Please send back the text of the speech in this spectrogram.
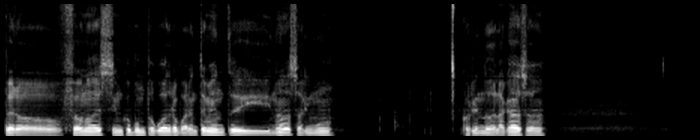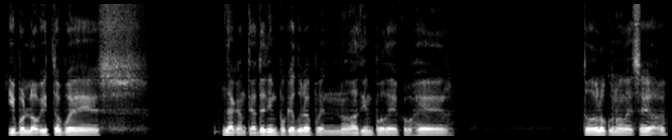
pero fue uno de 5.4 aparentemente y nada, salimos corriendo de la casa. Y por lo visto pues la cantidad de tiempo que dura pues no da tiempo de coger todo lo que uno desea. ¿eh?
